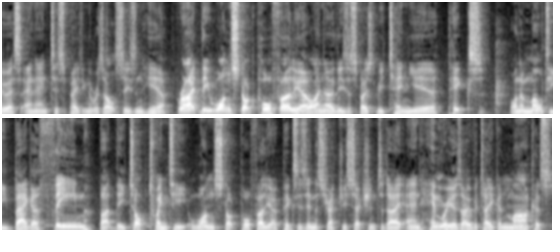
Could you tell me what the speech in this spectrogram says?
US and anticipating the results season here. Right, the one stock portfolio. I know these are supposed to be 10 year picks on a multi bagger theme, but the top 21 stock portfolio picks is in the strategy section today, and Henry has overtaken Marcus.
